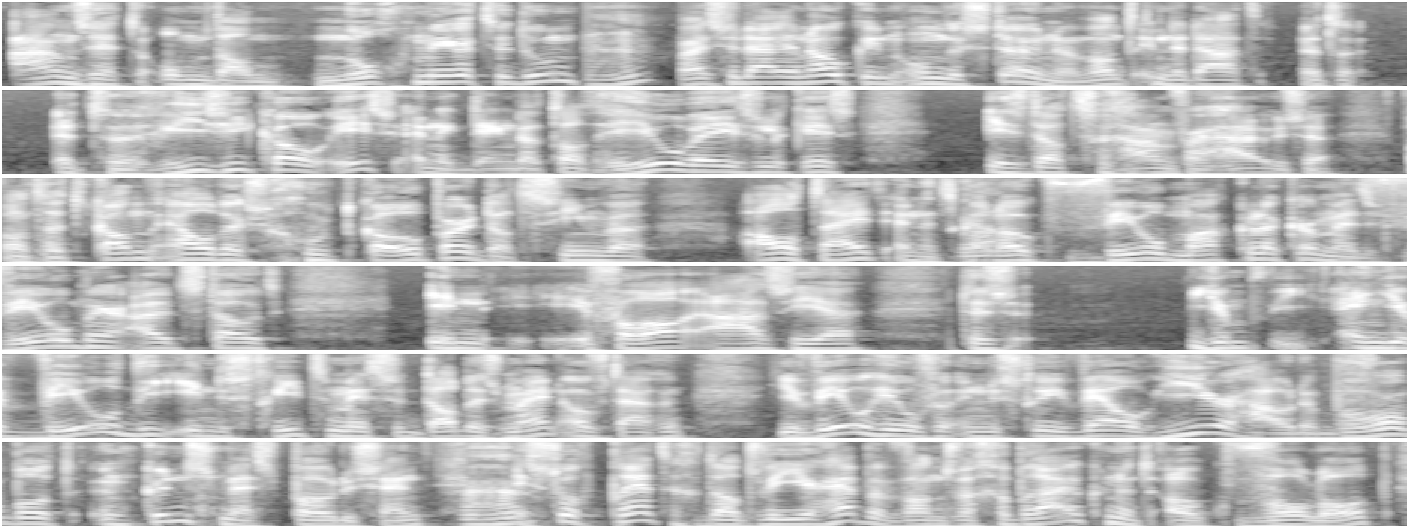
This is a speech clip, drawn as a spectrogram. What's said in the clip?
aanzetten om dan nog meer te doen, mhm. maar ze daarin ook in ondersteunen. Want inderdaad, het, het risico is, en ik denk dat dat heel wezenlijk is, is dat ze gaan verhuizen. Want het kan elders goedkoper, dat zien we altijd. En het kan ook veel makkelijker met veel meer uitstoot in vooral Azië. Dus je, en je wil die industrie, tenminste dat is mijn overtuiging, je wil heel veel industrie wel hier houden. Bijvoorbeeld een kunstmestproducent is toch prettig dat we hier hebben, want we gebruiken het ook volop.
